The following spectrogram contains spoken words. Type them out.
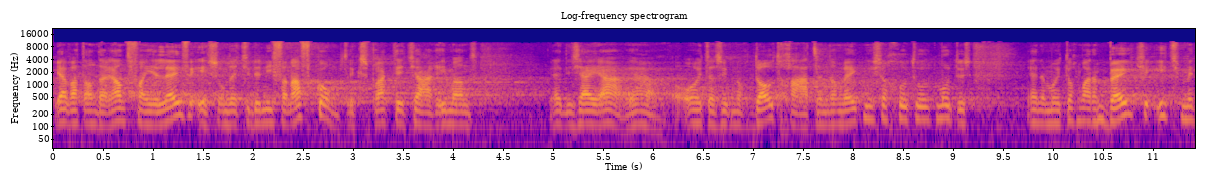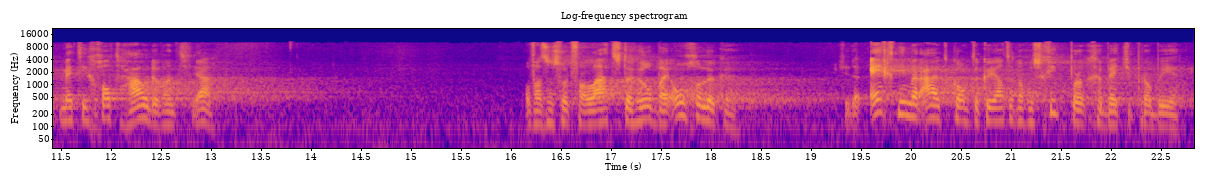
ja, wat aan de rand van je leven is, omdat je er niet van afkomt. Ik sprak dit jaar iemand ja, die zei, ja, ja, ooit als ik nog doodga, en dan weet ik niet zo goed hoe het moet. Dus ja, dan moet je toch maar een beetje iets met, met die God houden, want ja. Of als een soort van laatste hulp bij ongelukken. je er echt niet meer uitkomt, dan kun je altijd nog een schietgebedje proberen.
